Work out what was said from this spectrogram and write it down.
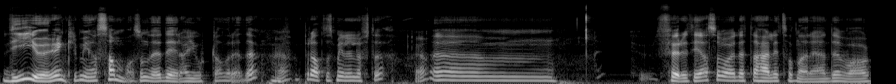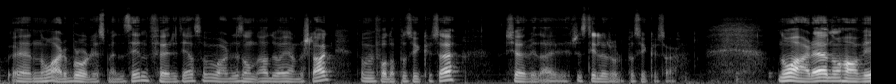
De gjør egentlig mye av samme som det dere har gjort allerede. Ja. Prate, smile, løfte. Ja. Um, før i tida så var jo dette her litt sånn derre det var, eh, Nå er det blålysmedisin. Før i tida så var det sånn ja, du har hjerneslag, da må vi få deg på sykehuset. Kjører vi deg stille og rolig på sykehuset. Nå er det, nå har vi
